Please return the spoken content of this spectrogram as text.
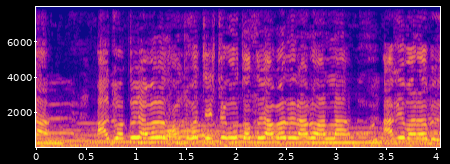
না। আর যতই আমাদের ধ্বংস করার চেষ্টা করি ততই আমাদের আরও আল্লাহ আগে বাড়াবে।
